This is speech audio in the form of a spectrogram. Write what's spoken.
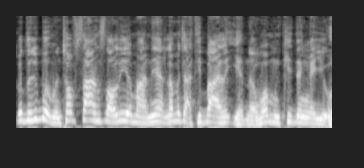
การ์ตูนญี่ปุ่นมันชอบสร้าง story ประมาณเนี้ยแล้วมันจะอธิบายละเอียดหน่อยว่ามึงคิดยังไงอยู่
